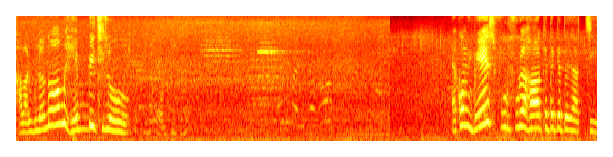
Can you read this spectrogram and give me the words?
খাবারগুলো নাম হেভি ছিল। এখন বেশ ফুরফুরে হাওয়া খেতে খেতে যাচ্ছি।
